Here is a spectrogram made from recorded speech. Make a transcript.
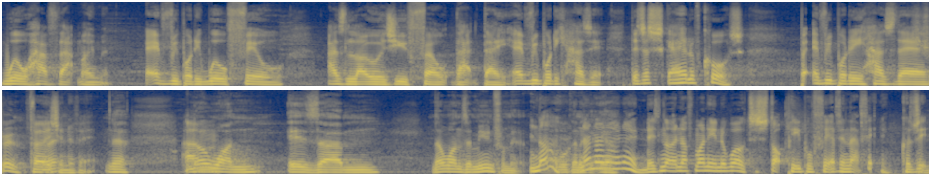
will have that moment. Everybody will feel as low as you felt that day. Everybody has it. There's a scale, of course, but everybody has their True, version right? of it. Yeah. no one is. Um, no one's immune from it. No, no, no, yeah. no, no. There's not enough money in the world to stop people fe- having that feeling because Mm. it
